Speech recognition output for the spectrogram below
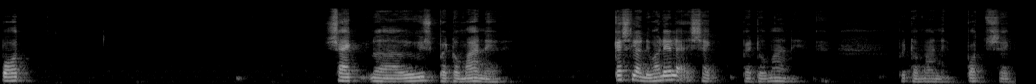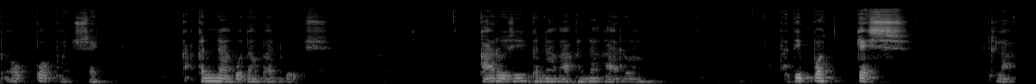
pot shake nah wis beda maneh. Cash lah diwale lek shake beda maneh. Beda maneh. Pot shake opo pot shake gak kena kok tambahan wis. Karo sih kena gak kena karo berarti podcast adalah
